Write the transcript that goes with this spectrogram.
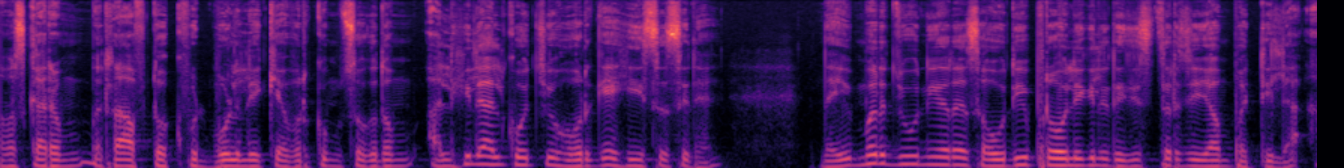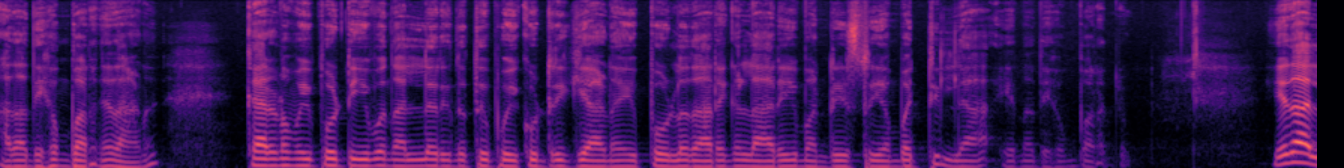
നമസ്കാരം. റാഫ് ടോക്ക് ഫുട്ബോളിലേക്ക് അവർക്കും സ്വാഗതം. അൽഹിലാൽ കോച്ച് ഹോർഗെ ഹീസസിന് നെയ്മർ ജൂനിയറെ സൗദി പ്രോ ലീഗിൽ രജിസ്റ്റർ ചെയ്യാൻ പറ്റില്ല അത് അദ്ദേഹം പറഞ്ഞതാണ്. കാരണം ഇപ്പോൾ ടീം നല്ല റിതത്ത് പോയിക്കൊണ്ടിരിക്കുകയാണ്. ഇപ്പോൾ ഉള്ള താരങ്ങളിൽ ആരെയും അൺരജിസ്റ്റർ ചെയ്യാൻ പറ്റില്ല എന്ന് അദ്ദേഹം പറഞ്ഞു. എന്നാൽ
